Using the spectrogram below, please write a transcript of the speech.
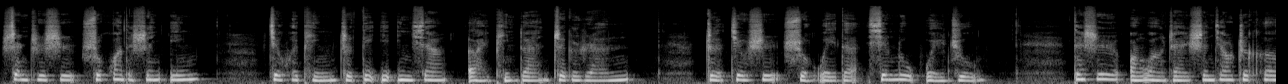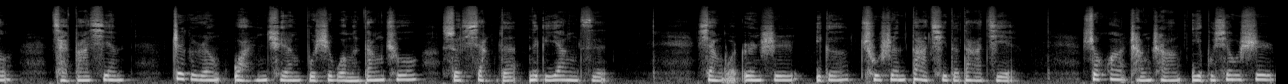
甚至是说话的声音，就会凭着第一印象来评断这个人。这就是所谓的先入为主。但是，往往在深交之后，才发现。这个人完全不是我们当初所想的那个样子。像我认识一个出身大气的大姐，说话常常也不修饰，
